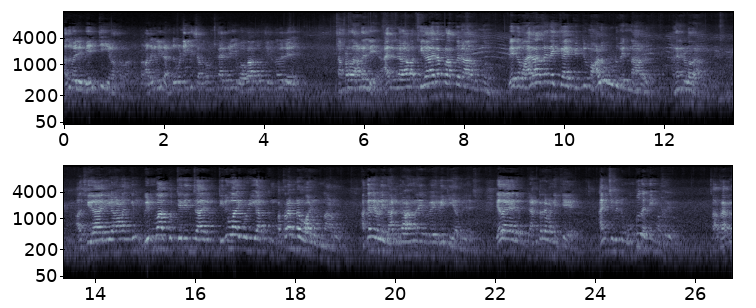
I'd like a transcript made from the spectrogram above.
അതുവരെ വെയിറ്റ് ചെയ്യണം എന്നുള്ളതാണ്. അപ്പൊ ആളുകൾ ഈ രണ്ടു മണിക്ക് ശവസംസ്കാരം കഴിഞ്ഞ് പോകാൻ നോക്കിയിരുന്നവര് നമ്മുടെ നാടല്ലേ ആരൊരാൾ അധികാരപ്രാപ്തനാകുന്നു വേഗം ആരാധനയ്ക്കായി ചുറ്റും ആൾ കൂടുമെന്ന ആൾ അങ്ങനെയുള്ളതാണ്. അധികാരിയാണെങ്കിൽ വീൺവാക്കുച്ചരിച്ചാലും തിരുവായി ഒഴിയാക്കും പത്രങ്ങൾ വാഴുന്ന ആൾ അങ്ങനെയുള്ള ഈ നാട്ടിലാണ് വെയിറ്റ് ചെയ്യാന്ന് വിചാരിച്ചു. ഏതായാലും രണ്ടര മണിക്ക് അഞ്ച് മിനിറ്റ് മുമ്പ് തന്നെ മന്ത്രി വന്നു സാധാരണ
